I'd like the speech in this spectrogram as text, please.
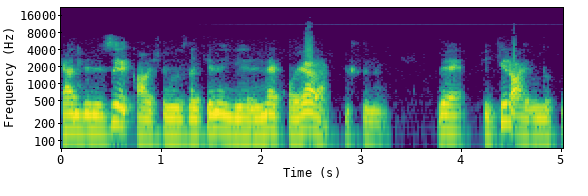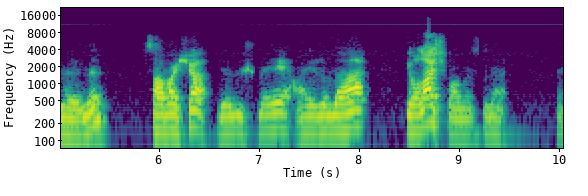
kendinizi karşınızdakinin yerine koyarak düşünün ve fikir ayrılıklarının savaşa, dövüşmeye, ayrılığa yol açmamasına e,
